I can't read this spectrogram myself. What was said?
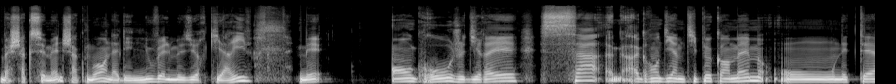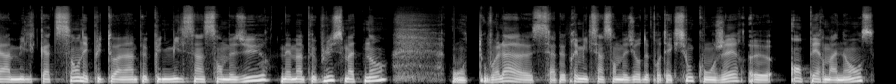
bah, chaque semaine, chaque mois, on a des nouvelles mesures qui arrivent, mais en gros, je dirais, ça a grandi un petit peu quand même. On était à 1400, on est plutôt à un peu plus de 1500 mesures, même un peu plus maintenant voilà, c'est à peu près 1500 mesures de protection qu'on gère euh, en permanence.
